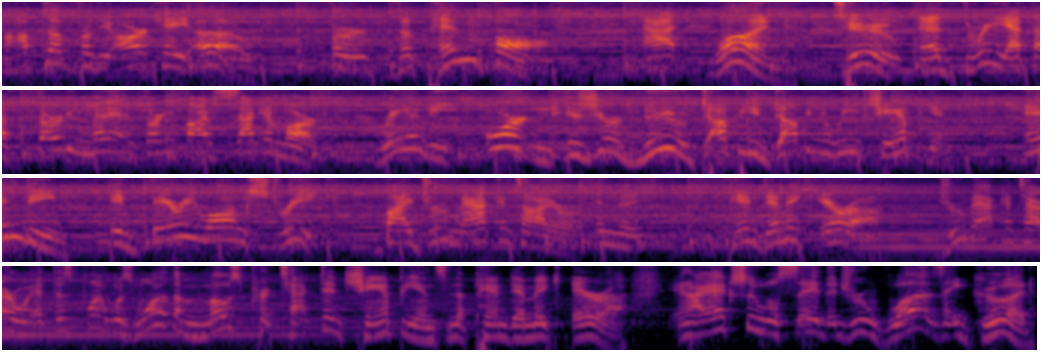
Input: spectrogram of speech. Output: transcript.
popped up for the RKO for the pinfall at one, two, and three at the 30 minute and 35 second mark. Randy Orton is your new WWE champion, ending a very long streak by Drew McIntyre in the pandemic era. Drew McIntyre at this point was one of the most protected champions in the pandemic era. And I actually will say that Drew was a good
